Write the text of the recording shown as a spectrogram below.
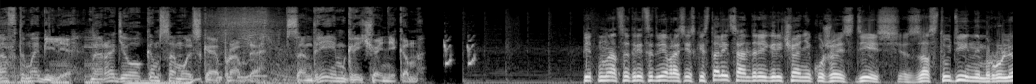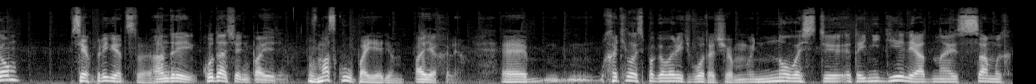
Автомобили на радио «Комсомольская правда» с Андреем Гречанником. 15.32 в российской столице. Андрей Гречаник уже здесь, за студийным рулем. Всех приветствую. Андрей, куда сегодня поедем? В Москву поедем. Поехали. Э, хотелось поговорить вот о чем. Новость этой недели, одна из самых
